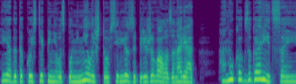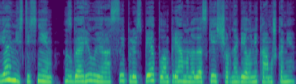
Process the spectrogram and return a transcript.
Я до такой степени воспламенилась, что всерьез запереживала за наряд, ну как загорится, и я вместе с ним сгорю и рассыплюсь пеплом прямо на доске с черно-белыми камушками.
